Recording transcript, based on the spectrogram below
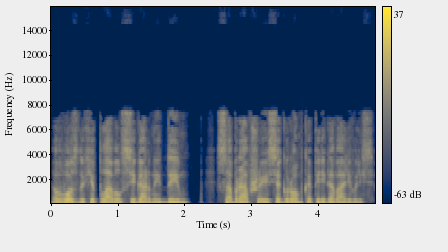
В воздухе плавал сигарный дым. Собравшиеся громко переговаривались.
